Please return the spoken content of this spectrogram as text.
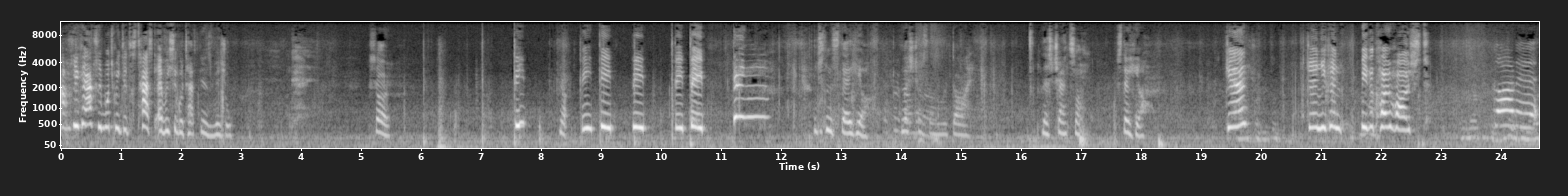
Actually, you can actually watch me do this task. Every single task is visual. Okay. So. Beep. No. Beep, beep, beep, beep, beep. Ding! I'm just gonna stay here. Less chance I'm gonna die. Less chance of stay here. Jen? Jen, you can be the co-host. Got it.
